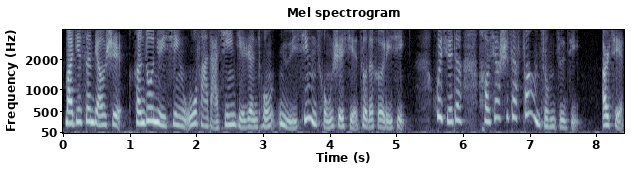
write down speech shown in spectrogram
马蒂森表示，很多女性无法打心底认同女性从事写作的合理性，会觉得好像是在放纵自己。而且，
